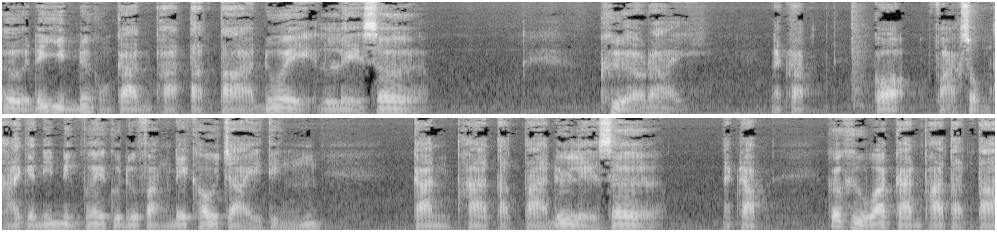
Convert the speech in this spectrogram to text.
เออได้ยินเรื่องของการผ่าตัดตาด้วยเลเซอร์ คืออะไรนะครับ ก็ ฝากส่งท้ายกันนิดหนึ่งเพื่อให้คุณผู้ฟังได้เข้าใจถึงการผ่าตัดตาด้วยเลเซอร์นะครับ ก็คือว่าการผ่าตัดตา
